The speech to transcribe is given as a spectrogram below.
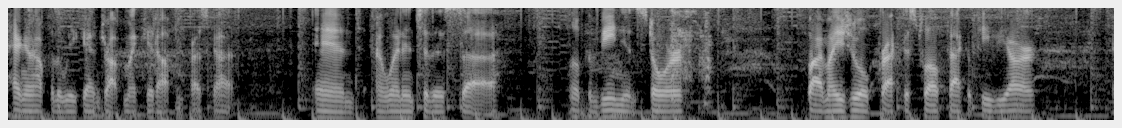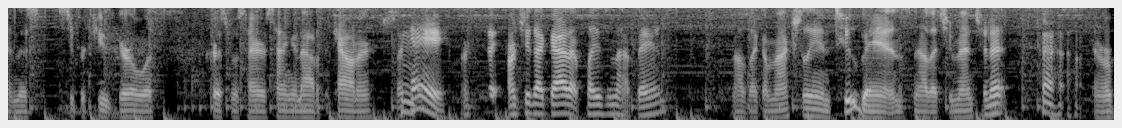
hanging out for the weekend, dropping my kid off in Prescott, and I went into this uh, little convenience store, buy my usual practice 12 pack of PBR and this super cute girl with Christmas hairs hanging out at the counter. She's like, Hmm. "Hey, aren't you, aren't you that guy that plays in that band?" And I was like, "I'm actually in two bands now that you mention it, and we're,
